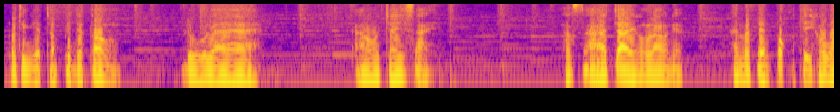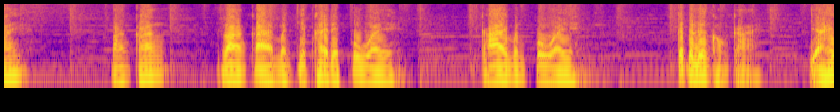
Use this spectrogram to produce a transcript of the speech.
เราจึงจำเป็นจะต้องดูแล เอาใจใส่ รักษาใจของเราเนี่ยให้มันเป็นปกติเข้าไว้ บางครั้งร่างกายมันเจ็บไข้ได้ป่วย กายมันป่วย ก็เป็นเรื่องของกาย อย่าให้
